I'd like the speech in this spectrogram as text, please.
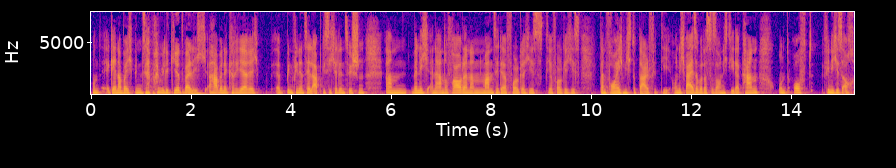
und again, aber ich bin sehr privilegiert, weil mhm. ich habe eine Karriere, ich bin finanziell abgesichert inzwischen. Ähm, wenn ich eine andere Frau oder einen Mann sehe, der erfolgreich ist, die erfolgreich ist, dann freue ich mich total für die. Und ich weiß aber, dass das auch nicht jeder kann. Und oft finde ich es auch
